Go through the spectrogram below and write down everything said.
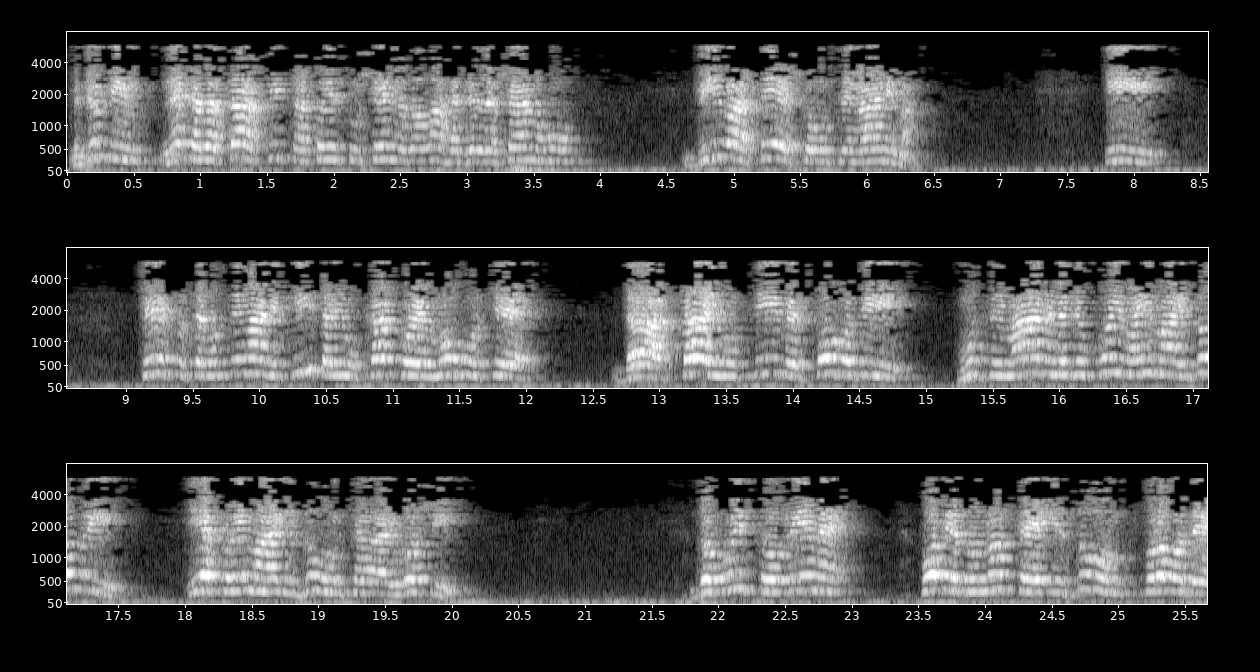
Međutim, nekada ta fitna, to je iskušenje od Allaha Đelešanuhu, biva teško muslimanima. I često se muslimani pitaju kako je moguće da taj musibet pogodi muslimane među kojima ima i dobri, iako ima i zulumčara i loši. Dok u isto vrijeme pobjedu nose i zulum provode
